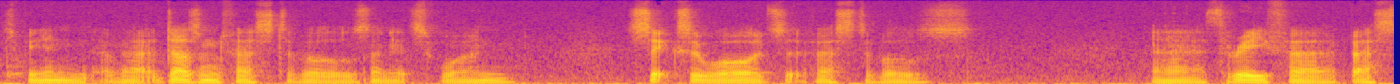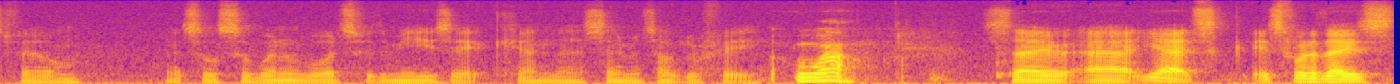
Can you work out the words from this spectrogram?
It's been in about a dozen festivals, and it's won six awards at festivals, uh, three for best film. It's also won awards for the music and the cinematography. wow So uh, yeah, it's it's one of those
